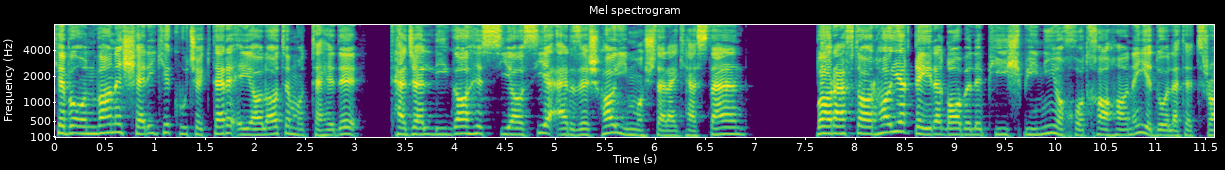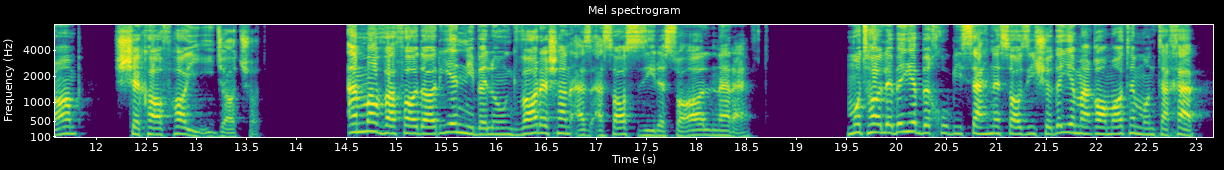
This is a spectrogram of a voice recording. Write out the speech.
که به عنوان شریک کوچکتر ایالات متحده تجلیگاه سیاسی ارزشهایی مشترک هستند با رفتارهای غیرقابل پیشبینی و خودخواهانه دولت ترامپ شکافهایی ایجاد شد. اما وفاداری نیبلونگوارشان از اساس زیر سوال نرفت. مطالبه به خوبی صحنه سازی شده مقامات منتخب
